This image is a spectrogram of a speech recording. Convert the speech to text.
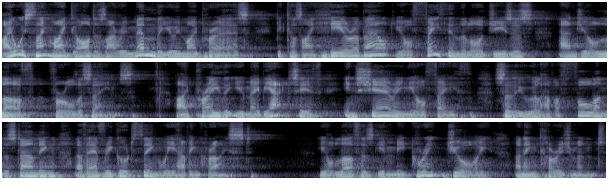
I always thank my God as I remember you in my prayers because I hear about your faith in the Lord Jesus and your love for all the saints. I pray that you may be active in sharing your faith so that you will have a full understanding of every good thing we have in Christ. Your love has given me great joy and encouragement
